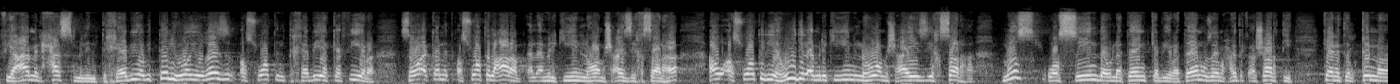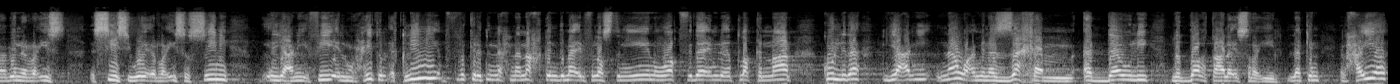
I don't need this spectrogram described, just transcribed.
في عام الحسم الانتخابي وبالتالي هو يغازل أصوات انتخابية كثيرة سواء كانت أصوات العرب الأمريكيين اللي هو مش عايز يخسرها أو أصوات اليهود الأمريكيين اللي هو مش عايز يخسرها. مصر والصين دولتان كبيرتان وزي ما حضرتك أشرتي كانت القمة ما بين الرئيس السيسي والرئيس الصيني. يعني في المحيط الإقليمي فكرة إن إحنا نحقن دماء الفلسطينيين ووقف دائم لإطلاق النار كل ده يعني نوع من الزخم الدولي للضغط على إسرائيل. لكن الحقيقة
